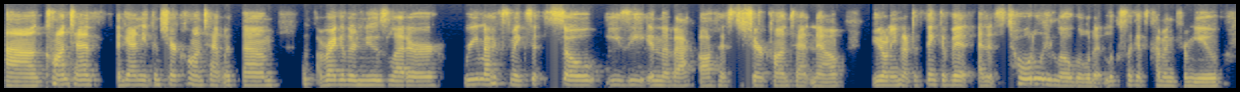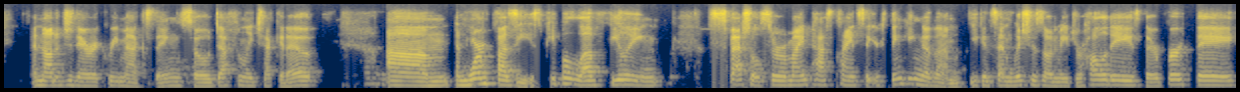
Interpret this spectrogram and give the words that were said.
Uh, content, again, you can share content with them, a regular newsletter, Remax makes it so easy in the back office to share content now. You don't even have to think of it, and it's totally logoed. It looks like it's coming from you and not a generic Remax thing. So definitely check it out. Um, and warm fuzzies. People love feeling special. So remind past clients that you're thinking of them. You can send wishes on major holidays, their birthday,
